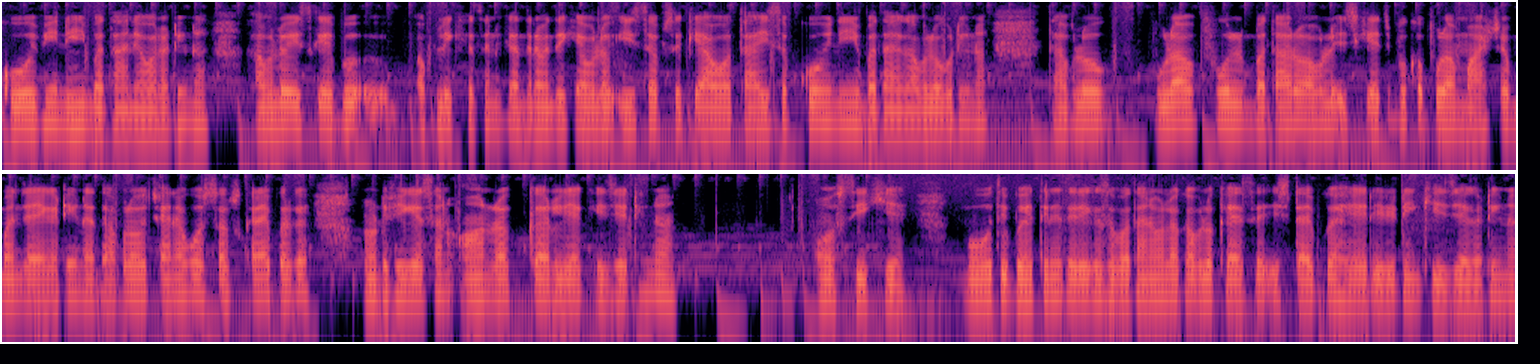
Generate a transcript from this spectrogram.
कोई भी नहीं बताने वाला ठीक ना? आप लोग इसके अप्लीकेशन के अंदर में देखिए आप लोग इस सबसे क्या होता है ये सब कोई नहीं बताएगा आप लोग को ठीक ना? तो आप लोग पूरा फुल बता रहे हो आप लोग स्केच बुक का पूरा मास्टर बन जाएगा ठीक ना? तो आप लोग चैनल को सब्सक्राइब करके नोटिफिकेशन ऑन रख कर लिया कीजिए, ठीक ना? और सीखिए। बहुत ही बेहतरीन तरीके से बताने वाला आप लोग कैसे इस टाइप का हेयर एडिटिंग कीजिएगा, ठीक ना?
